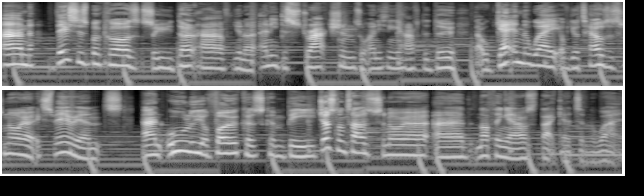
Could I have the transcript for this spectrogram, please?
And this is because so you don't have, you know, any distractions or anything you have to do that will get in the way of your Tales of Tanorio experience. And all of your focus can be just on Tales of Tanorio and nothing else that gets in the way.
